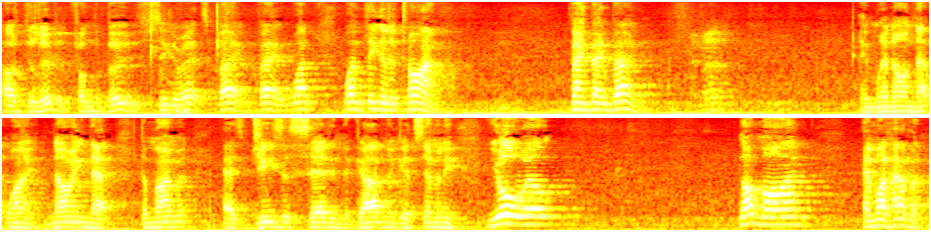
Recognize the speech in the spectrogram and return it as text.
I was delivered from the booze, cigarettes. Bang, bang, one, one thing at a time. Bang, bang, bang and went on that way, knowing that the moment, as Jesus said in the Garden of Gethsemane, Your will, not mine. And what happened?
